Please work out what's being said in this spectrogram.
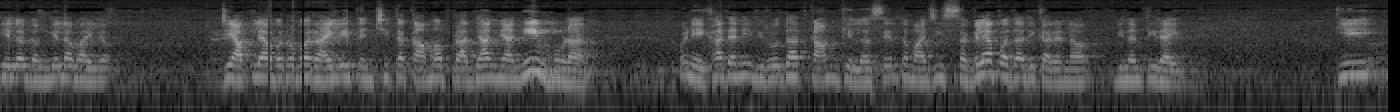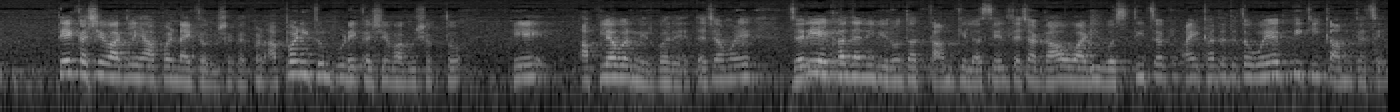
गेलं गंगेला वाहिलं जे आपल्याबरोबर राहिले त्यांची तर कामं प्राधान्याने होणार. पण एखाद्याने विरोधात काम केलं असेल तर माझी सगळ्या पदाधिकाऱ्यांना विनंती राहील की ते कसे वागले हे आपण नाही करू शकत. पण आपण इथून पुढे कसे वागू शकतो हे आपल्यावर निर्भर आहे. त्याच्यामुळे जरी एखाद्याने विरोधात काम केलं असेल त्याच्या गाववाडी वस्तीचं किंवा एखादं त्याचं वैयक्तिकही काम असेल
